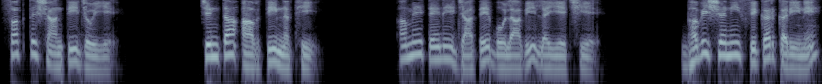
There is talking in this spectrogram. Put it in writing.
ફક્ત શાંતિ જોઈએ. ચિંતા આવતી નથી. અમે તેને જાતે બોલાવી લઈએ છીએ. ભવિષ્યની ફિકર કરીને,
